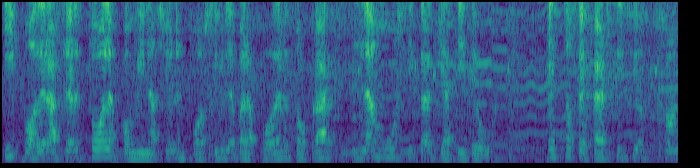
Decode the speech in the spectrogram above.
y poder hacer todas las combinaciones posibles para poder tocar la música que a ti te guste. Estos ejercicios son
